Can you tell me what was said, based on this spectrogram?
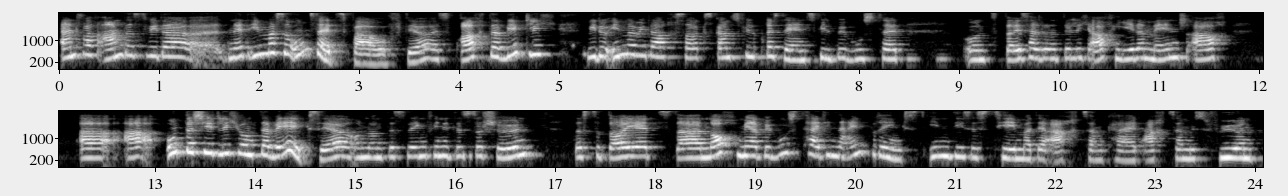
einfach anders wieder, äh, nicht immer so umsetzbar oft. Ja. Es braucht da wirklich, wie du immer wieder auch sagst, ganz viel Präsenz, viel Bewusstheit. Und da ist halt natürlich auch jeder Mensch auch äh, äh, unterschiedlich unterwegs. Ja. Und, und deswegen finde ich das so schön, dass du da jetzt äh, noch mehr Bewusstheit hineinbringst in dieses Thema der Achtsamkeit, achtsames Führen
